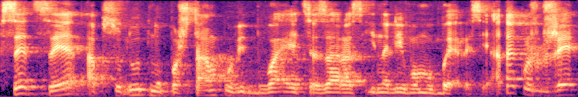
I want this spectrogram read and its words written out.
Все це абсолютно по штампу відбувається зараз і на лівому березі. А також вже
